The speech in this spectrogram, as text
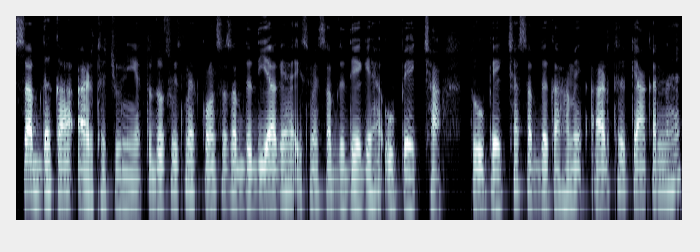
शब्द का अर्थ चुनिए। तो दोस्तों, इसमें कौन सा शब्द दिया गया है? इसमें शब्द दिया गया है उपेक्षा। तो उपेक्षा शब्द का हमें अर्थ क्या करना है?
